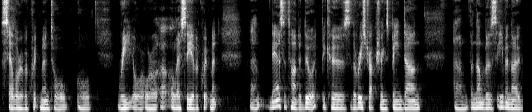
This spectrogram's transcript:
seller of equipment or or re, or, or a, lessee of equipment, um, now's the time to do it because the restructuring's been done. Um, the numbers, even though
